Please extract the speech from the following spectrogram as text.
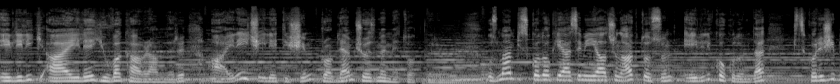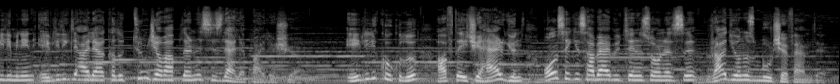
Evlilik, aile, yuva kavramları, aile içi iletişim, problem çözme metotları. Uzman psikolog Yasemin Yalçın Aktos'un Evlilik Okulu'nda psikoloji biliminin evlilikle alakalı tüm cevaplarını sizlerle paylaşıyor. Evlilik Okulu hafta içi her gün 18 haber bülteni sonrası radyonuz Burç FM'de.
